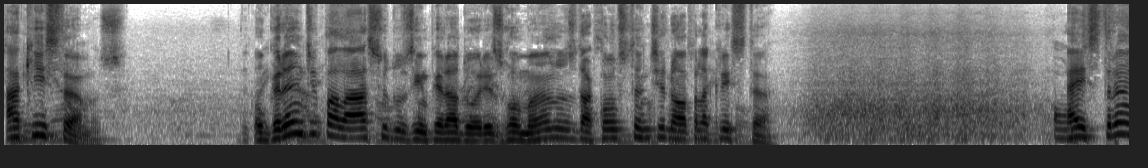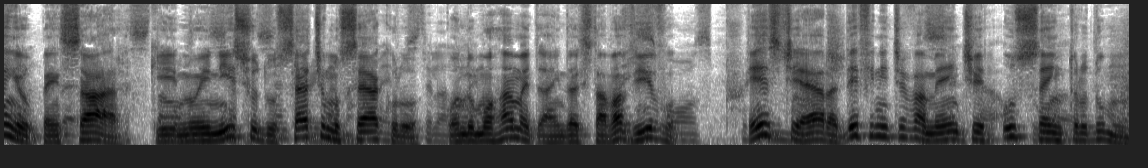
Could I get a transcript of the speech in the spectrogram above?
Aqui estamos. O grande palácio dos imperadores romanos da Constantinopla cristã. É estranho pensar que no início do sétimo século, quando Mohammed ainda estava vivo, este era definitivamente o centro do mundo.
